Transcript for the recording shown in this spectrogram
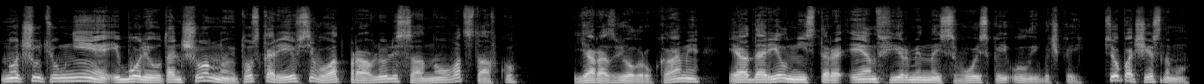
но чуть умнее и более утонченную, то, скорее всего, отправлю Лисанну в отставку». Я развел руками и одарил мистера Н фирменной свойской улыбочкой. Все по-честному.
